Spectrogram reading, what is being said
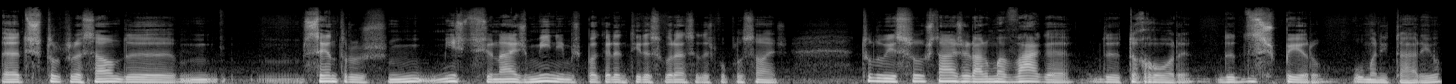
a destruturação de hum, centros institucionais mínimos para garantir a segurança das populações tudo isso está a gerar uma vaga de terror, de desespero humanitário,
